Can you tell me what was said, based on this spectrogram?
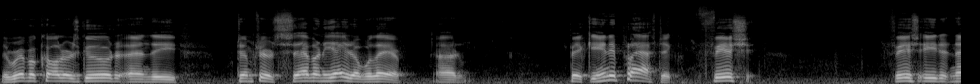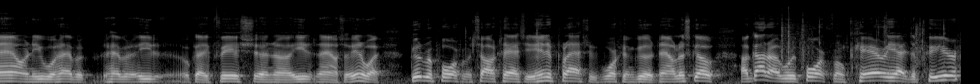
The river color is good, and the temperature is 78 over there. Uh, pick any plastic, fish fish eat it now and you will have it have it eat okay fish and uh, eat it now. So anyway good report from Choctawhatchee any plastic working good. Now let's go. I got a report from Kerry at the pier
